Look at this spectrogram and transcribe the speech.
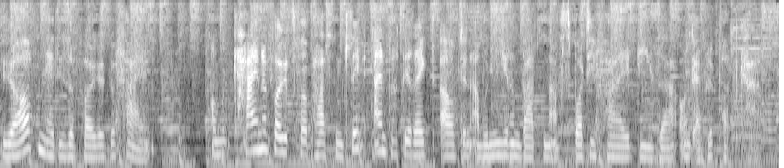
Wir hoffen, dir hat diese Folge gefallen. Um keine Folge zu verpassen, klick einfach direkt auf den Abonnieren-Button auf Spotify, Deezer und Apple Podcasts.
